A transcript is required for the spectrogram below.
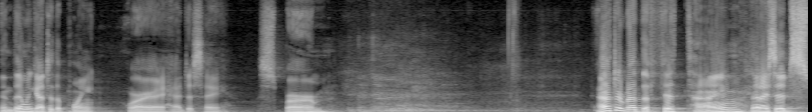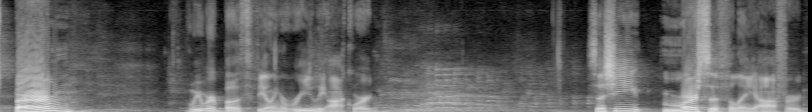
And then we got to the point where I had to say, sperm. After about the fifth time that I said sperm, we were both feeling really awkward. So she mercifully offered,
